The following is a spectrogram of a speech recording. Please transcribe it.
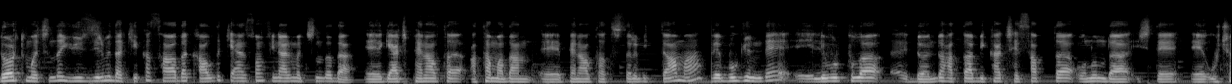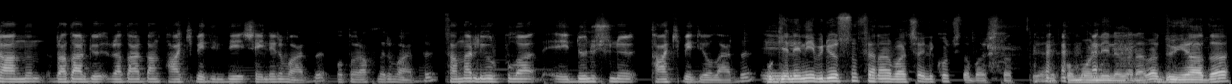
4 maçında 120 dakika sahada kaldı ki en son final maçında da e, gerçi penaltı atamadan e, penaltı atışları bitti ama ve bugün de e, Liverpool'a e, döndü. Hatta birkaç hesapta onun da işte e, uçağının radar radardan takip edildiği şeyleri vardı, fotoğrafları vardı. İnsanlar Liverpool'a e, dönüşünü takip ediyorlardı. Bu E, geleneği biliyorsun Fenerbahçe Ali Koç da başlattı. Yani Komolli ile beraber dünyada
